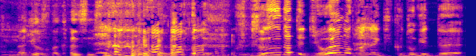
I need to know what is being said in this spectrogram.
何をそんな感心してるんですか普通だって、除夜の鐘聞く時って、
